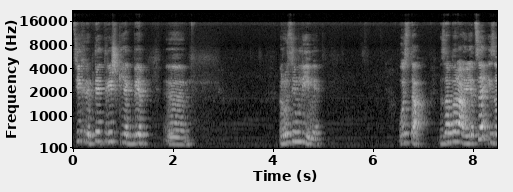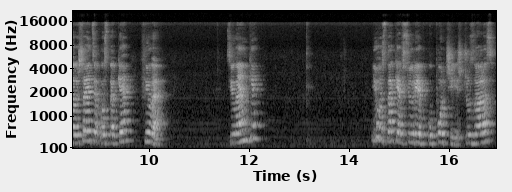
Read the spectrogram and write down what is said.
ці хребти трішки якби розімліли. Ось так. Забираю я це і залишається ось таке філе. Ціленьке. І ось так я всю рибку почищу зараз.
